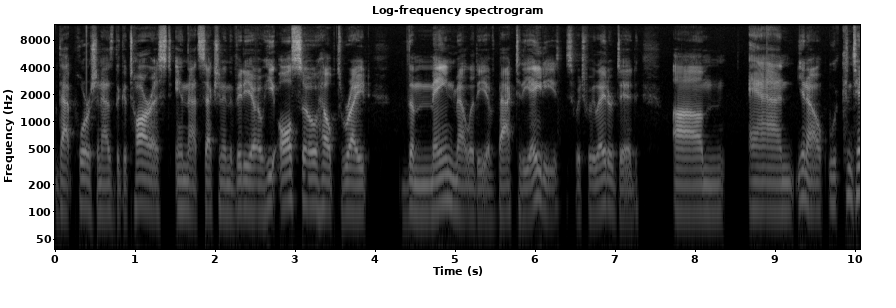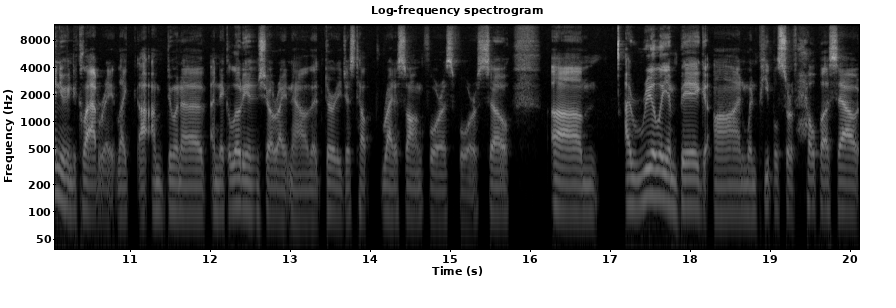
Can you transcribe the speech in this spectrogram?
that portion as the guitarist in that section in the video. He also helped write the main melody of Back to the 80s, which we later did. Um, and you know we're continuing to collaborate like i'm doing a, a, nickelodeon show right now that dirty just helped write a song for us for so um, i really am big on when people sort of help us out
